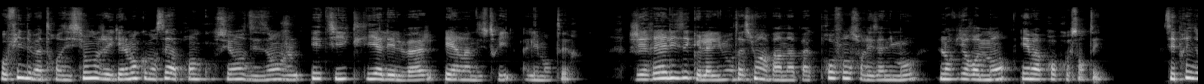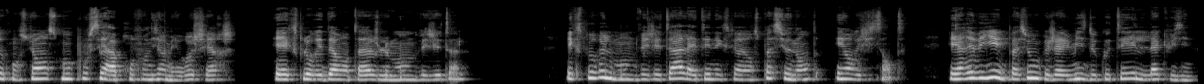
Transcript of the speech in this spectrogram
Au fil de ma transition, j'ai également commencé à prendre conscience des enjeux éthiques liés à l'élevage et à l'industrie alimentaire j'ai réalisé que l'alimentation avait un impact profond sur les animaux, l'environnement et ma propre santé. Ces prises de conscience m'ont poussé à approfondir mes recherches et à explorer davantage le monde végétal. Explorer le monde végétal a été une expérience passionnante et enrichissante, et a réveillé une passion que j'avais mise de côté, la cuisine.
